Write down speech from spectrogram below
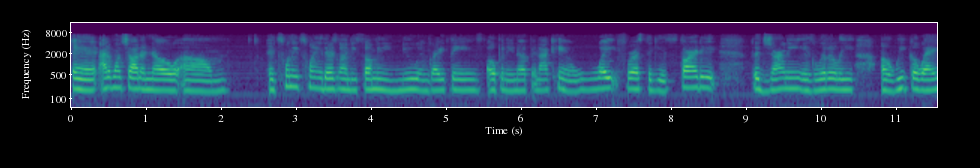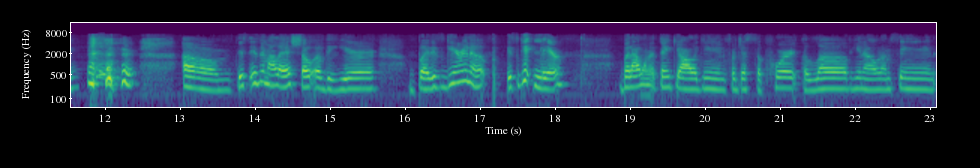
And I want y'all to know um, in 2020, there's going to be so many new and great things opening up, and I can't wait for us to get started. The journey is literally a week away. um, this isn't my last show of the year, but it's gearing up, it's getting there. But I want to thank y'all again for just support, the love, you know what I'm saying?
